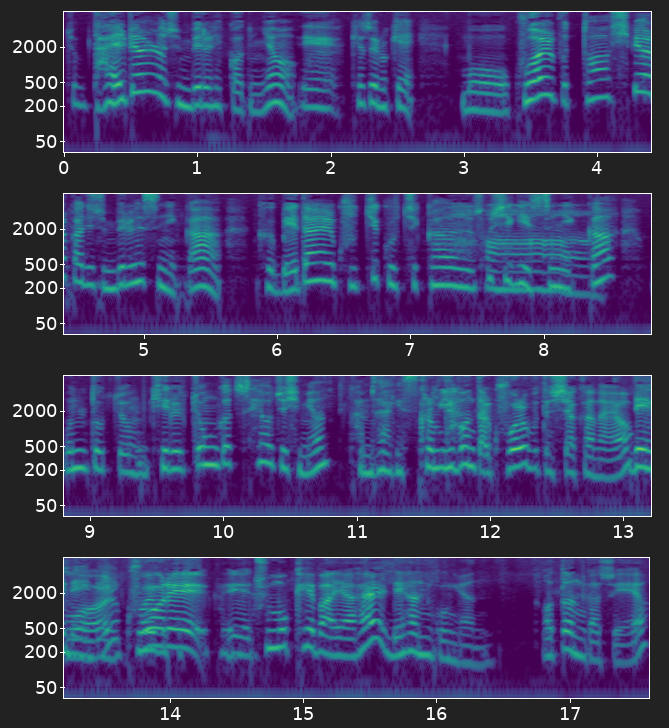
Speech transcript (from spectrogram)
좀 달별로 준비를 했거든요. 예. 그래서 이렇게 뭐 9월부터 12월까지 준비를 했으니까 그 매달 굵직굵직한 소식이 아. 있으니까 오늘도 좀 길을 쫑긋 세워주시면 감사하겠습니다. 그럼 이번 달 9월부터 시작하나요? 네네네. 9월. 9월 부터 9월에 시작합니다. 예, 주목해봐야 할 내한 공연. 어떤 가수예요?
